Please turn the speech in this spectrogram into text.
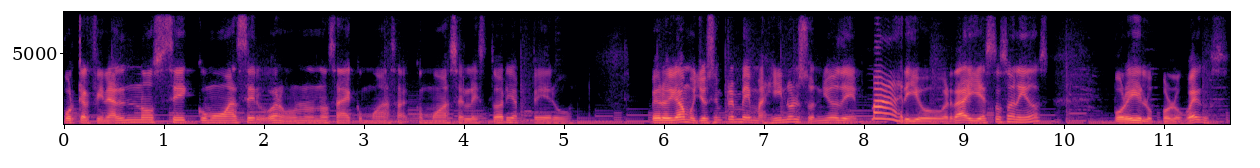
porque al final no sé cómo va a ser, bueno, uno no sabe cómo va a, cómo va a ser la historia, pero, pero digamos, yo siempre me imagino el sonido de Mario, ¿verdad? Y estos sonidos por, ahí, por los juegos.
